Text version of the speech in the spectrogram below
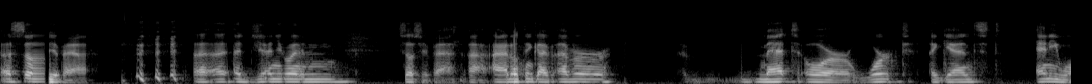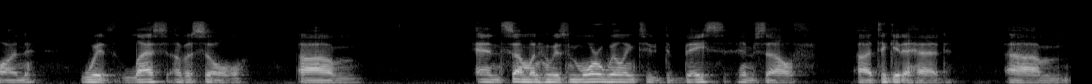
a sociopath. a, a, genuine sociopath. I, I don't think I've ever met or worked against anyone with less of a soul. Um, and someone who is more willing to debase himself uh, to get ahead. Um,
